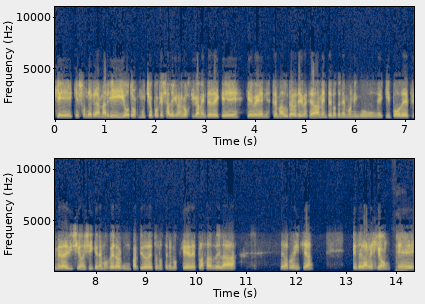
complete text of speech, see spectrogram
que, que, son del Real Madrid y otros muchos porque se alegran, lógicamente, de que, que en Extremadura, desgraciadamente, no tenemos ningún equipo de primera división y si queremos ver algún partido de esto nos tenemos que desplazar de la, de la provincia de la región eh,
